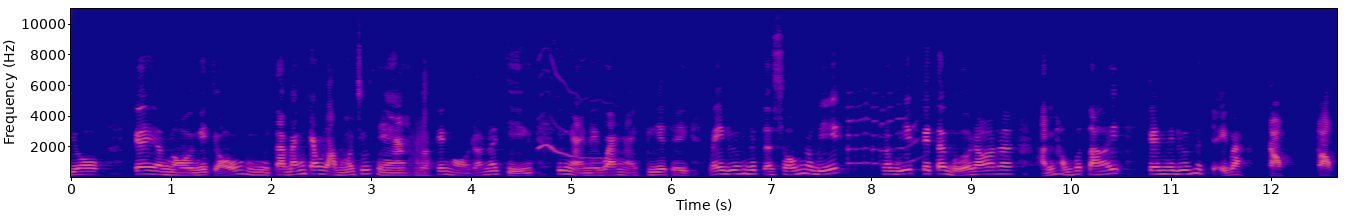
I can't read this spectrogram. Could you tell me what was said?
vô. Cái ờ, ngồi ngay chỗ người ta bán cháo lòng ở trước nhà rồi cái ngồi đó nói chuyện. Cứ ngày này qua ngày kia thì mấy đứa nít ở xóm nó biết nó biết cái tới bữa đó đó ảnh không có tới. Cái mấy đứa nít chạy qua cọc cọc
